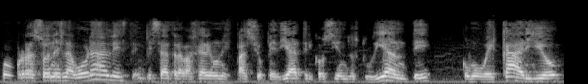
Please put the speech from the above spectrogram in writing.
por razones laborales empecé a trabajar en un espacio pediátrico siendo estudiante como becario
